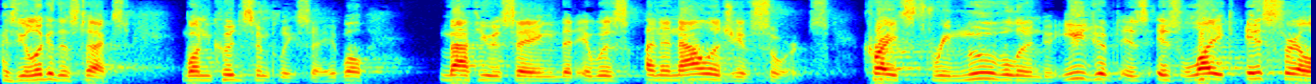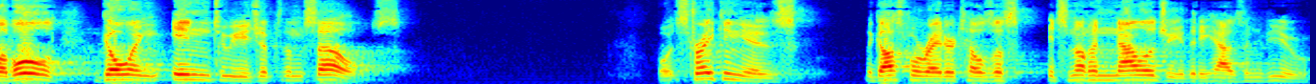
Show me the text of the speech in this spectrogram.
As you look at this text, one could simply say, well, Matthew is saying that it was an analogy of sorts. Christ's removal into Egypt is, is like Israel of old going into Egypt themselves. What's striking is the gospel writer tells us it's not analogy that he has in view.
